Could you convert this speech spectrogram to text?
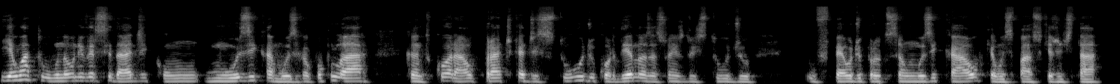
E eu atuo na universidade com música, música popular, canto coral, prática de estúdio, coordeno as ações do estúdio o FPEL de produção musical, que é um espaço que a gente está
